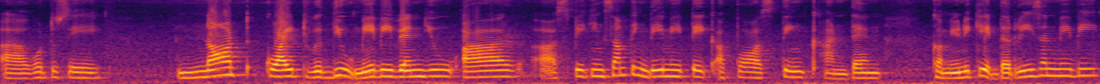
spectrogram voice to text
uh, what to say not quite with you. Maybe when you are uh, speaking something they may take a pause think and then communicate. The reason may be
